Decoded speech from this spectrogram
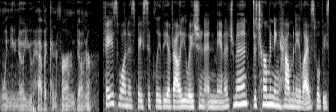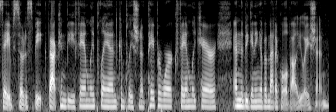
when you know you have a confirmed donor? Phase one is basically the evaluation and management, determining how many lives will be saved, so to speak. That can be family plan, completion of paperwork, family care, and the beginning of a medical evaluation.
